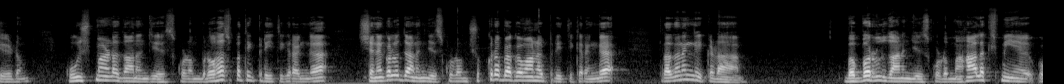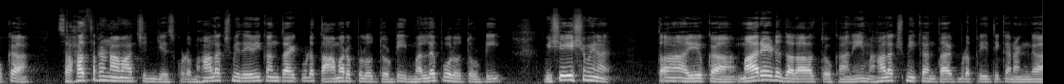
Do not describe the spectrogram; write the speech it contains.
చేయడం కూష్మాండ దానం చేసుకోవడం బృహస్పతి ప్రీతికరంగా శనగలు దానం చేసుకోవడం శుక్ర భగవాను ప్రీతికరంగా ప్రధానంగా ఇక్కడ బొబ్బర్లు దానం చేసుకోవడం మహాలక్ష్మి ఒక సహస్రనామార్చన చేసుకోవడం. మహాలక్ష్మి దేవికి అంతా కూడా తామర పూలతోటి మల్లెపూలతోటి విశేషమైన తా ఈ యొక్క మారేడు దళాలతో కానీ మహాలక్ష్మికి అంతా కూడా ప్రీతికరంగా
